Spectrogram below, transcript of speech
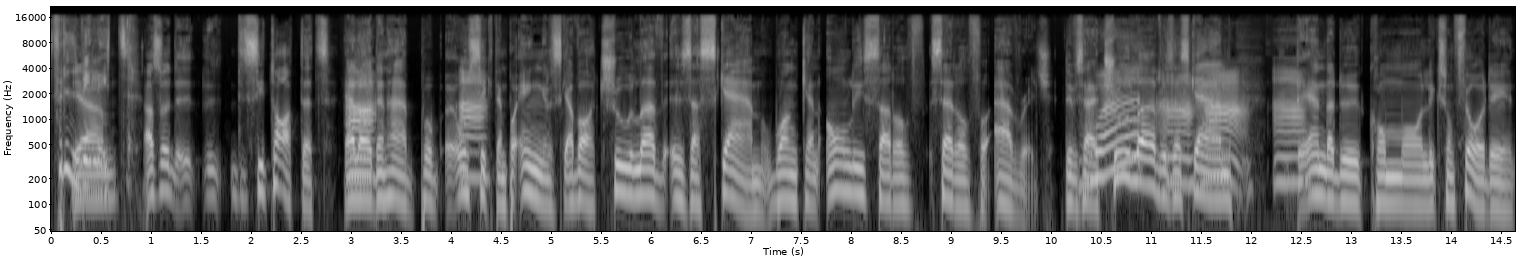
Frivilligt. Ja, alltså citatet, Ja. eller den här på, åsikten på engelska var True love is a scam, one can only settle, settle for average. Det vill säga What? true love is a scam, Aha. det enda du kommer liksom få det är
